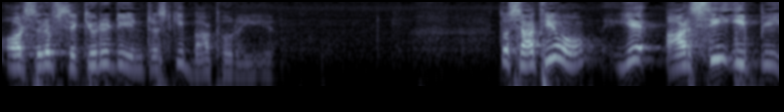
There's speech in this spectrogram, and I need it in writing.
और सिर्फ़ सिक्योरिटी इंटरेस्ट की बात हो रही है। तो साथियों, ये आरसीईपी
